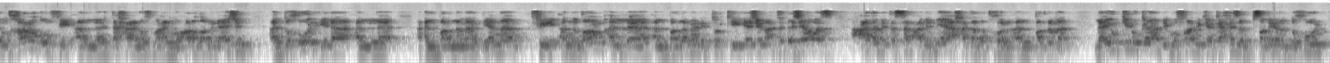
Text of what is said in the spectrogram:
انخرطوا في التحالف مع المعارضة من أجل الدخول إلى البرلمان لأن في النظام البرلماني التركي يجب أن تتجاوز عتبه السبعة بالمئة حتى تدخل البرلمان. لا يمكنك بمفردك كحزب صغير الدخول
